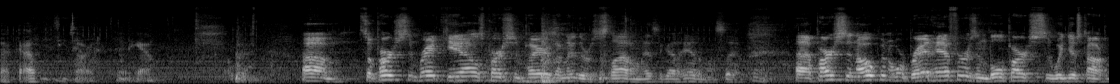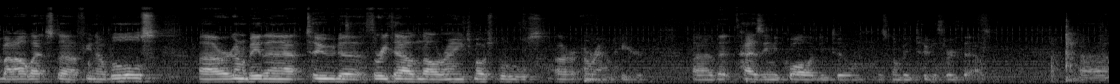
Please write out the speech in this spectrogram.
go. Okay, oh, sorry, there we go. Okay. Um, so purchasing bred cows, purchasing pairs, I knew there was a slide on this, I got ahead of myself. Uh, purchasing open or bred heifers and bull purchases, we just talked about all that stuff. You know, bulls, uh, are gonna be in that two to three thousand dollar range, most bulls are around here. Uh, that has any quality to them, it's gonna be two to three thousand. Uh,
